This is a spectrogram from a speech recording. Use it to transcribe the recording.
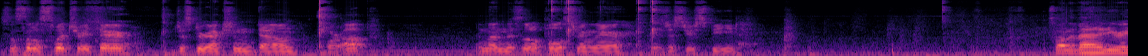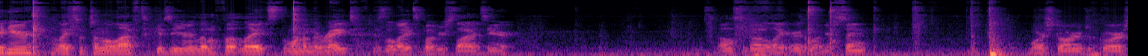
So this little switch right there, just direction down or up. And then this little pull string there is just your speed. So on the vanity right here, the light switch on the left gives you your little footlights. The one on the right is the lights above your slides here. Also got a light right above your sink. More storage, of course.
